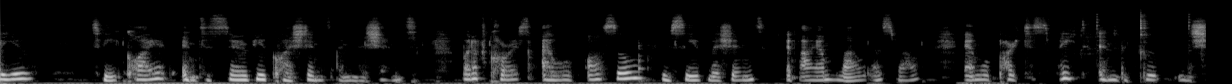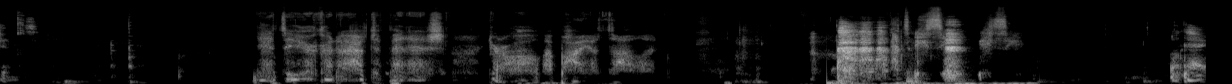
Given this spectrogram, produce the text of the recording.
to you to be quiet and to serve you questions and missions. But of course, I will also receive missions if I am loud as well and will participate in the group missions. Nancy, you're gonna have to finish your whole papaya salad. That's easy, easy. Okay.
